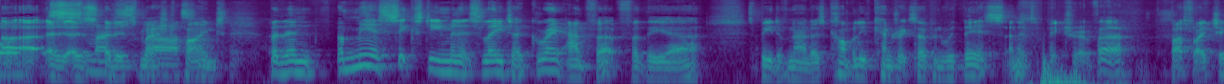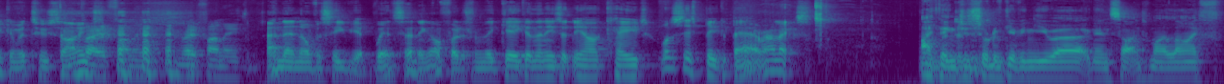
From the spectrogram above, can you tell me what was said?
uh, as, as, Smashed at his smashed glass pint. But then a mere 16 minutes later, great advert for the uh, speed of Nando's. Can't believe Kendrick's opened with this, and it's a picture of uh, butterfly chicken with two sides. Very funny. Very funny. And then obviously we're sending off footage from the gig, and then he's at the arcade. What's this big bear, Alex? I think just sort of giving you uh, an insight into my life.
